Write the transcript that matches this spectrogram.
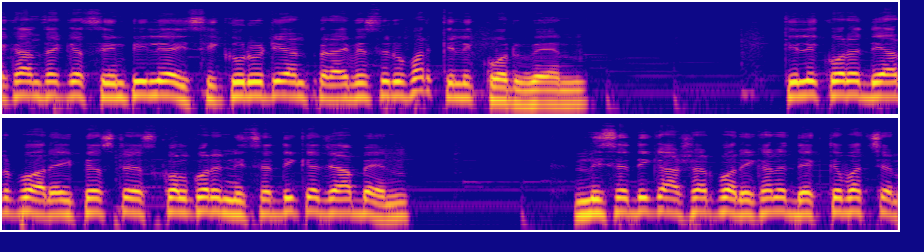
এখান থেকে সিম্পলি এই সিকিউরিটি অ্যান্ড প্রাইভেসির উপর ক্লিক করবেন। ক্লিক করে দেওয়ার পর এই পেজটা স্ক্রল করে নিচের দিকে যাবেন। নিচের দিকে আসার পর এখানে দেখতে পাচ্ছেন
